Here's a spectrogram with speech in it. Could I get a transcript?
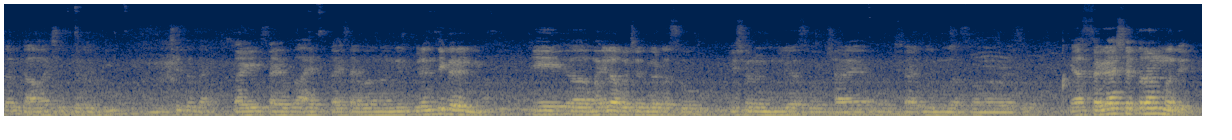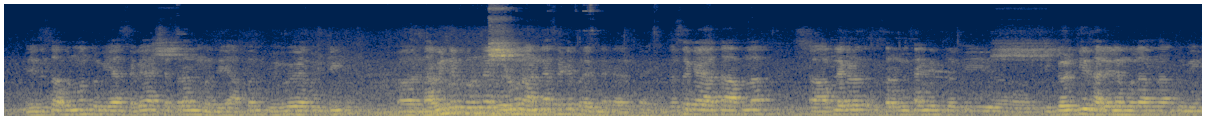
तर गावाची प्रगती निश्चितच आहे. ताई साहेब आहेत. ताई साहेबांना मी विनंती करेल मी की महिला बचत गट असो किशोरी मुली असो शाळे शाळेतील मुलं असो अंगणवाडी असो या सगळ्या क्षेत्रांमध्ये म्हणजे जसं आपण म्हणतो की या सगळ्या क्षेत्रांमध्ये आपण वेगवेगळ्या गोष्टी नाविन्यपूर्ण घडवून आणण्यासाठी प्रयत्न करायला पाहिजे. जसं काय आता आपला आपल्याकडं सरांनी सांगितलं की गळती झालेल्या मुलांना तुम्ही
